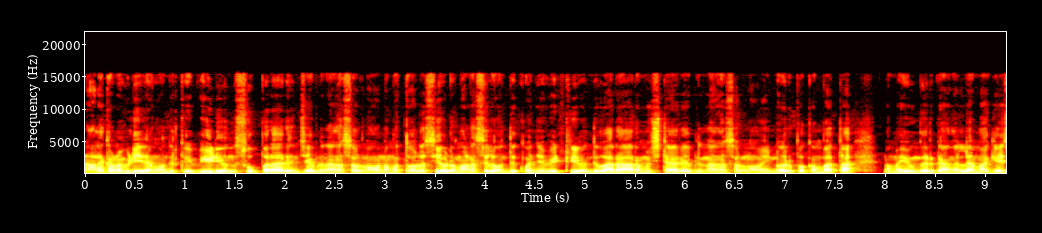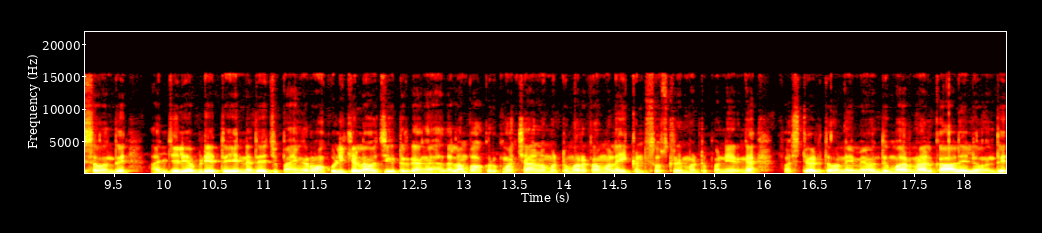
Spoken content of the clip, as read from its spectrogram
நாளைக்கான வீடியோ தாங்க வந்திருக்கு. வீடியோ வந்து சூப்பராக இருந்துச்சு அப்படின்னு தாங்க சொல்லணும். நம்ம துளசியோட மனசில் வந்து கொஞ்சம் வெற்றி வந்து வர ஆரம்பிச்சிட்டாரு அப்படின்னு தாங்க சொல்லணும். இன்னொரு பக்கம் பார்த்தா நம்ம இவங்க இருக்காங்கல்ல மகேஷை வந்து அஞ்சலி அப்படியே எண்ணெய் தேய்ச்சி பயங்கரமாக குளிக்கெல்லாம் வச்சுக்கிட்டு இருக்காங்க. அதெல்லாம் பார்க்குறக்குமா சேனலை மட்டும் மறக்காமல் லைக் அண்ட் சப்ஸ்கிரைப் மட்டும் பண்ணிடுங்க ஃபஸ்ட்டு எடுத்த உடனேயுமே வந்து மறுநாள் காலையில் வந்து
